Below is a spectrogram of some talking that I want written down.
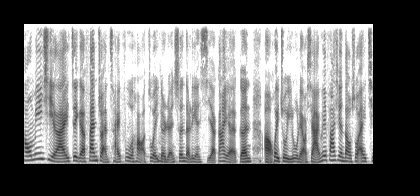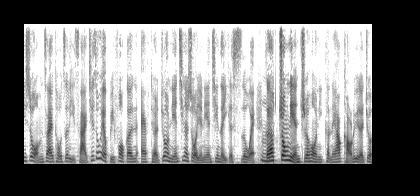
好，我们一起来这个翻转财富哈，做一个人生的练习啊。刚才也跟啊慧珠一路聊下来，会发现到说，哎，其实我们在投资理财，其实会有 before 跟 after，就年轻的时候也年轻的一个思维，可到中年之后，你可能要考虑的就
